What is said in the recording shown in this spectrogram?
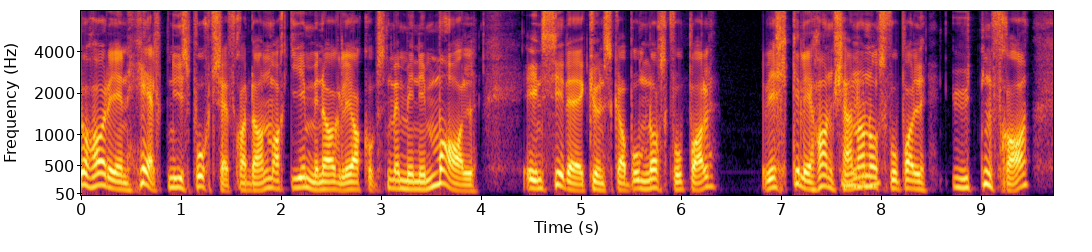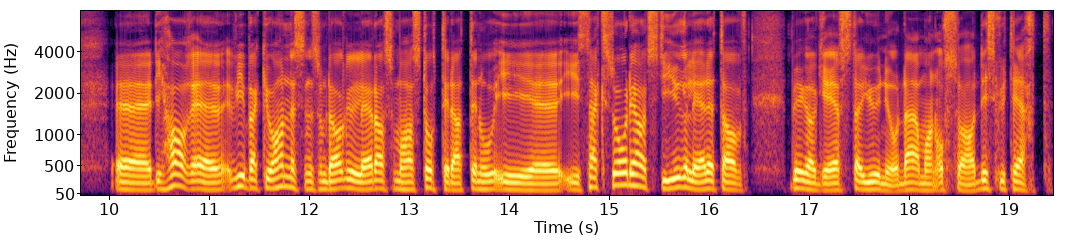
Da har de en helt ny sportssjef fra Danmark, Jimmy Nagel Jacobsen, med minimal innsidekunnskap om norsk fotball. Virkelig, han kjenner mm. norsk fotball utenfra. Eh, de har eh, Vibeke Johannessen som daglig leder, som har stått i dette nå i, eh, i seks år. De har et styre ledet av Birger Grevstad jr., der man også har diskutert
